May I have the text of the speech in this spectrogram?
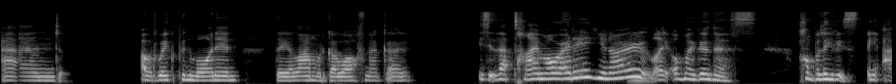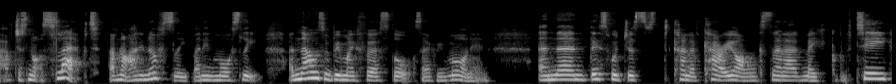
and I would wake up in the morning, the alarm would go off, and I'd go, Is it that time already? You know, mm. like, oh my goodness. I can't believe it's I've just not slept. I've not had enough sleep. I need more sleep. And those would be my first thoughts every morning. And then this would just kind of carry on because then I'd make a cup of tea.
